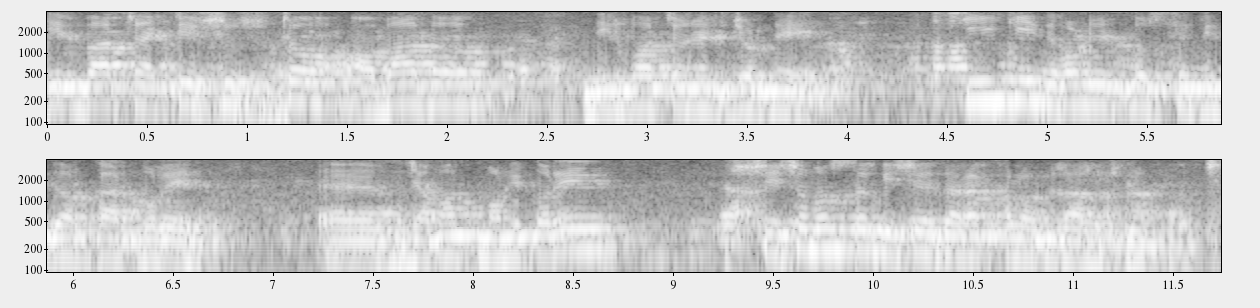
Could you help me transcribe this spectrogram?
নির্বাচন, একটি সুষ্ঠু অবাধ নির্বাচনের জন্য কি কি ধরনের প্রস্তুতি দরকার বলে জামাত মনে করে? সে সমস্ত বিষয়ে তারা খোলামেলা আলোচনা করছে।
